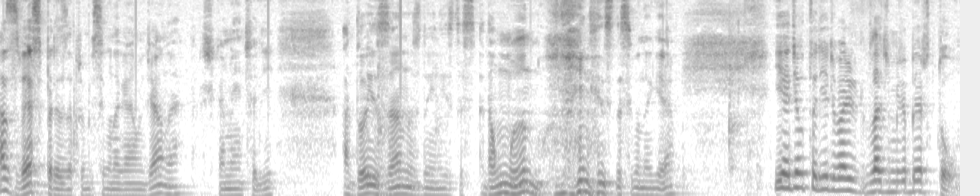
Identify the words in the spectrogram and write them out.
Às vésperas da Primeira Segunda Guerra Mundial, né? Praticamente ali há dois anos do início, da, um ano do início da Segunda Guerra. E é de autoria de Vladimir Bertol.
